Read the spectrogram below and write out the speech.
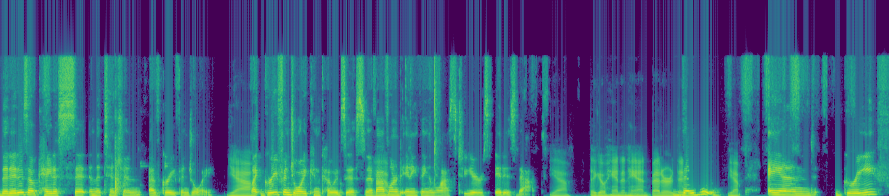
that it is okay to sit in the tension of grief and joy. Yeah. Like grief and joy can coexist. And if I've learned anything in the last two years, it is that. yeah. They go hand in hand better than They do. Yep. And grief,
